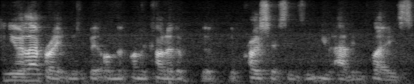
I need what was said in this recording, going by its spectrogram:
can you elaborate a little bit on the, on the kind of the, the, the processes that you have in place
